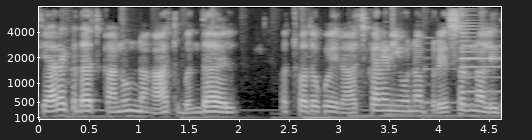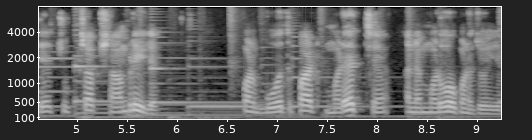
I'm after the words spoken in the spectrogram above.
ત્યારે કદાચ કાનૂનના હાથ બંધાયેલ અથવા તો કોઈ રાજકારણીઓના પ્રેશરના લીધે ચૂપચાપ સાંભળી લે. પણ બોધપાઠ મળે જ છે અને મળવો પણ જોઈએ.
